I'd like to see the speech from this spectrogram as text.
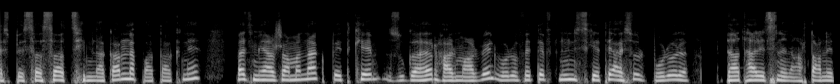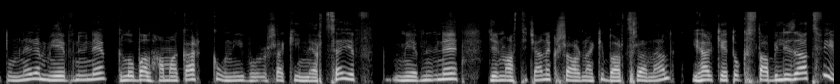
այսպես ասած, հիմնական նպատակն է, բայց միաժամանակ պետք է զուգահեռ հարմարվել, որովհետև նույնիսկ եթե այսօր բոլորը դադարեցնեն արտանետումները, միևնույն է գլոբալ համակարգ ունի որոշակի իներցիա եւ միևնույն է ջերմաստիճանը կշարունակի բարձրանալ։ Իհարկե հետո կստաբիլիզացվի,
